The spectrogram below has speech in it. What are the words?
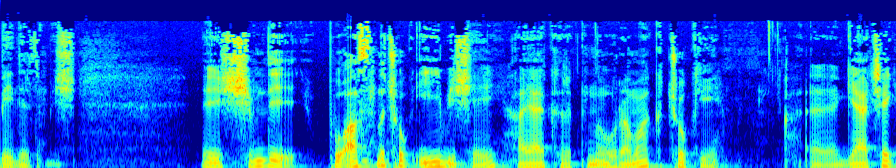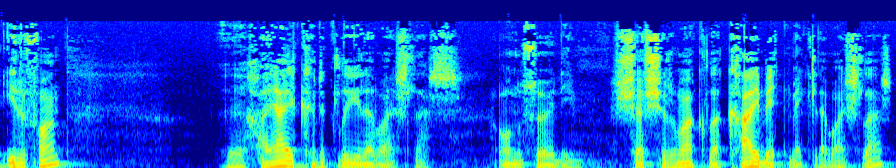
belirtmiş. Şimdi bu aslında çok iyi bir şey. Hayal kırıklığına uğramak çok iyi. E, gerçek irfan e, hayal kırıklığıyla başlar. Onu söyleyeyim. Şaşırmakla, kaybetmekle başlar.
